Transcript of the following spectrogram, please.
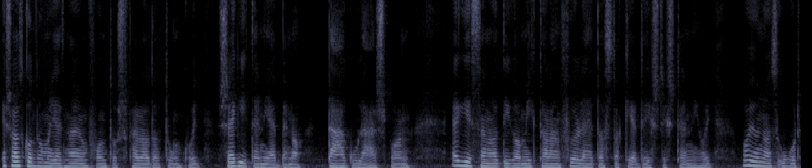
És azt gondolom, hogy ez nagyon fontos feladatunk, hogy segíteni ebben a tágulásban, egészen addig, amíg talán föl lehet azt a kérdést is tenni, hogy vajon az Úr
